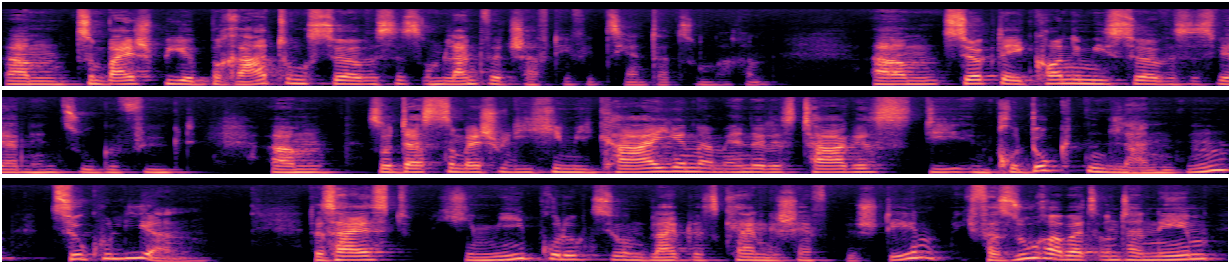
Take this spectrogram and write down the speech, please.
Ähm, zum Beispiel Beratungsservices, um Landwirtschaft effizienter zu machen. Ähm, Circular Economy Services werden hinzugefügt, ähm, sodass zum Beispiel die Chemikalien am Ende des Tages, die in Produkten landen, zirkulieren. Das heißt, Chemieproduktion bleibt als Kerngeschäft bestehen. Ich versuche aber als Unternehmen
